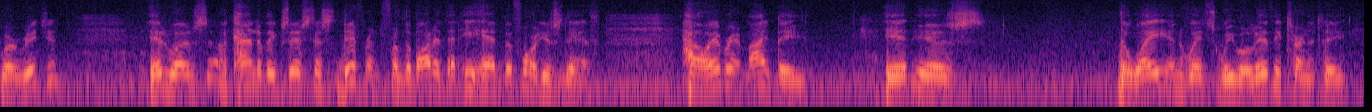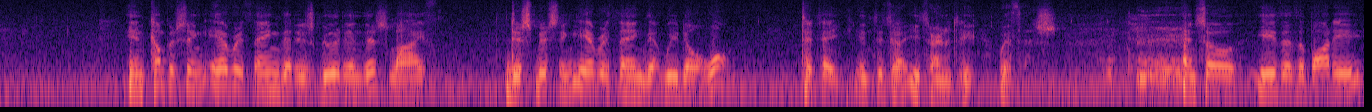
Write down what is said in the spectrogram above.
were rigid. It was a kind of existence different from the body that he had before his death. However it might be, it is the way in which we will live eternity, encompassing everything that is good in this life dismissing everything that we don't want to take into eternity with us. And so either the body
